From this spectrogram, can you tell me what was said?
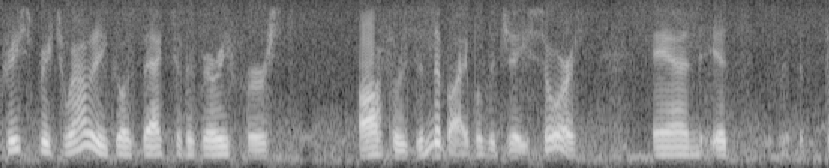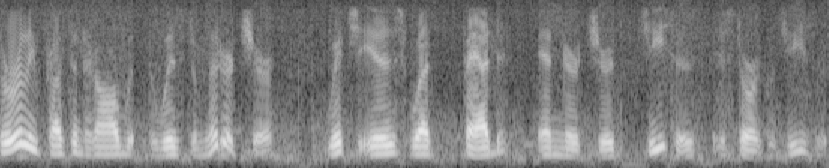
creation spirituality goes back to the very first authors in the Bible, the J source, and it's thoroughly present in all the wisdom literature which is what fed and nurtured Jesus, historical Jesus.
